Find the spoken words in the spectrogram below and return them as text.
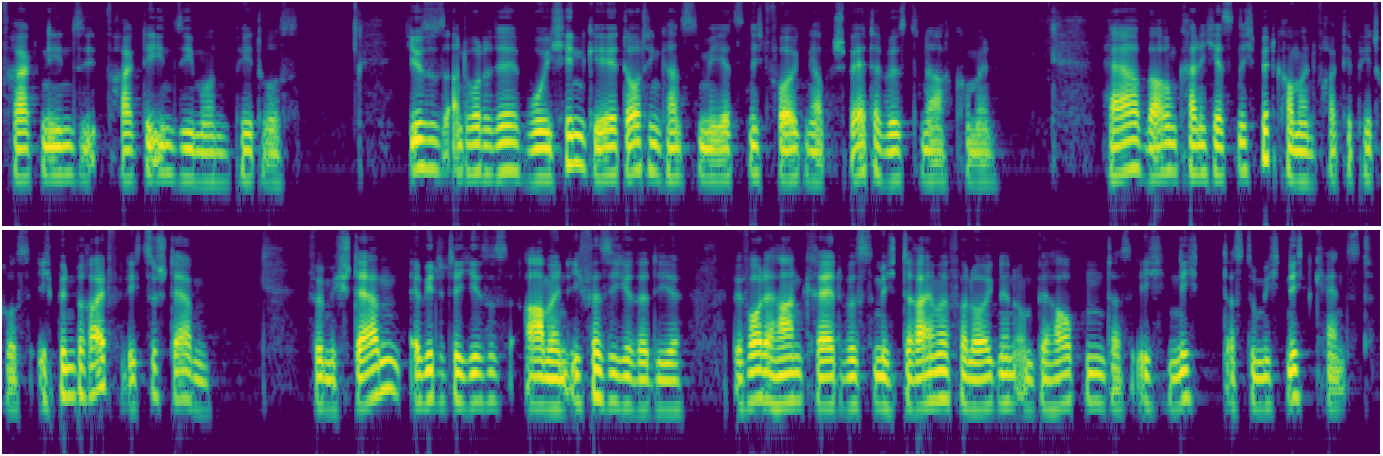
fragte ihn, Simon Petrus. Jesus antwortete, wo ich hingehe, dorthin kannst du mir jetzt nicht folgen, aber später wirst du nachkommen. Herr, warum kann ich jetzt nicht mitkommen? fragte Petrus. Ich bin bereit, für dich zu sterben. Für mich sterben? erwiderte Jesus. Amen, ich versichere dir, bevor der Hahn kräht, wirst du mich dreimal verleugnen und behaupten, dass ich nicht, dass du mich nicht kennst.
